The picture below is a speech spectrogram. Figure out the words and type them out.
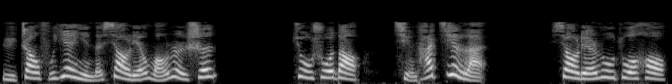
与丈夫宴饮的孝廉王润生，就说道：“请他进来。”孝廉入座后，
